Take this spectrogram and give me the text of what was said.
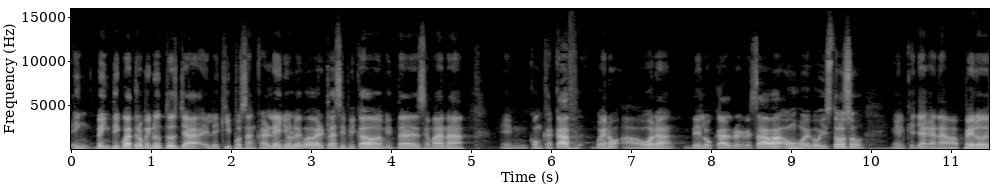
En 24 minutos ya el equipo sancarleño, luego de haber clasificado a mitad de semana en CONCACAF, bueno, ahora de local regresaba a un juego vistoso en el que ya ganaba. Pero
